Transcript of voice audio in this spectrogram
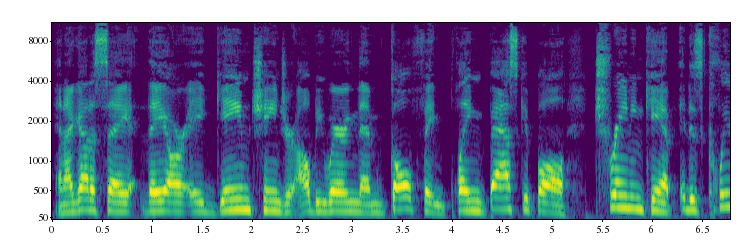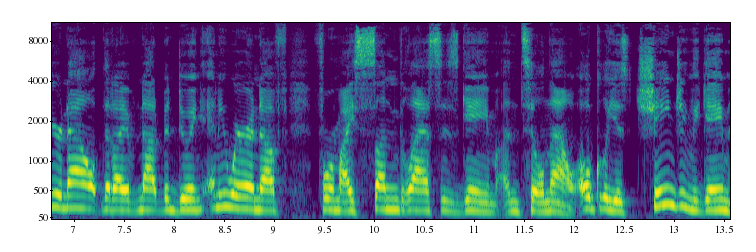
and I gotta say, they are a game changer. I'll be wearing them golfing, playing basketball, training camp. It is clear now that I have not been doing anywhere enough for my sunglasses game until now now. Oakley is changing the game,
